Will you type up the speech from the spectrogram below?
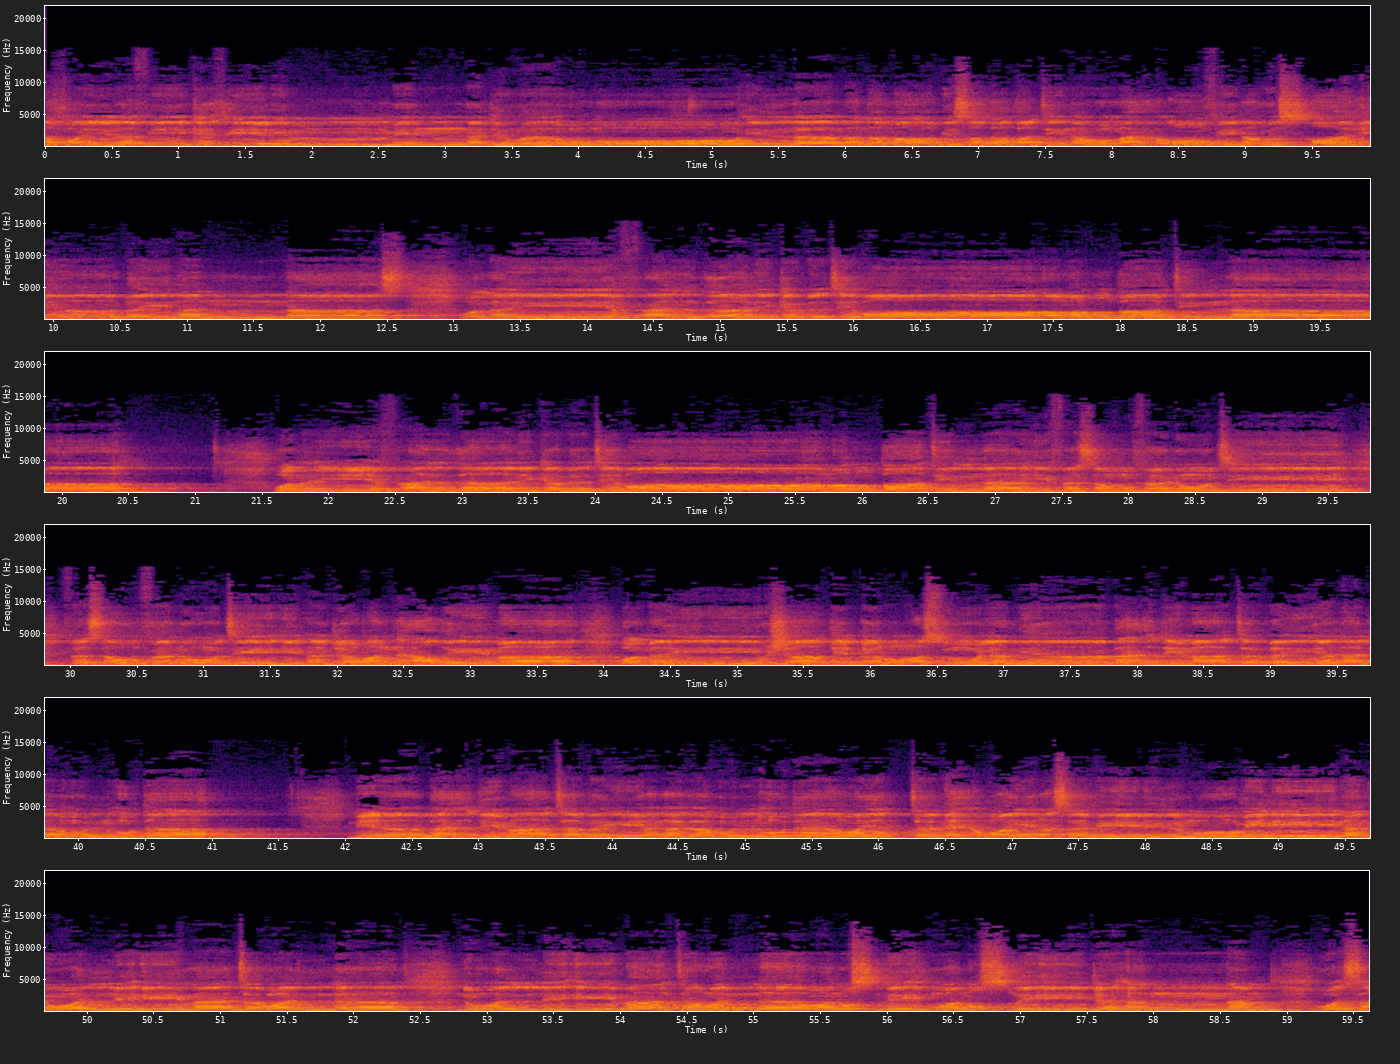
خير في كثير من نجواهم إلا من أمر بصدقة أو معروف أو إصلاح بين الناس ومن يفعل ذلك ابتغاء عظيما. ومن يشاقق الرسول من بعد ما تبين له الهدى من بعد ما تبين له الهدى ويتبع غير سبيل المؤمنين نوله ما تولى نوله ما تولى ونصله, ونصله جهنم. وساءت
